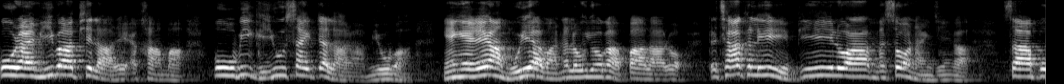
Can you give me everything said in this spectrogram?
ကိုယ်တိုင်မိဘဖြစ်လာတဲ့အခါမှာပိုပြီးဂယုစိုက်တက်လာတာမျိုးပါငယ်ငယ်တည်းကမွေးရပါနှလုံးယောဂပါလာတော့တခြားကလေးတွေပြေးလွှားမစော့နိုင်ခြင်းကစာပူ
